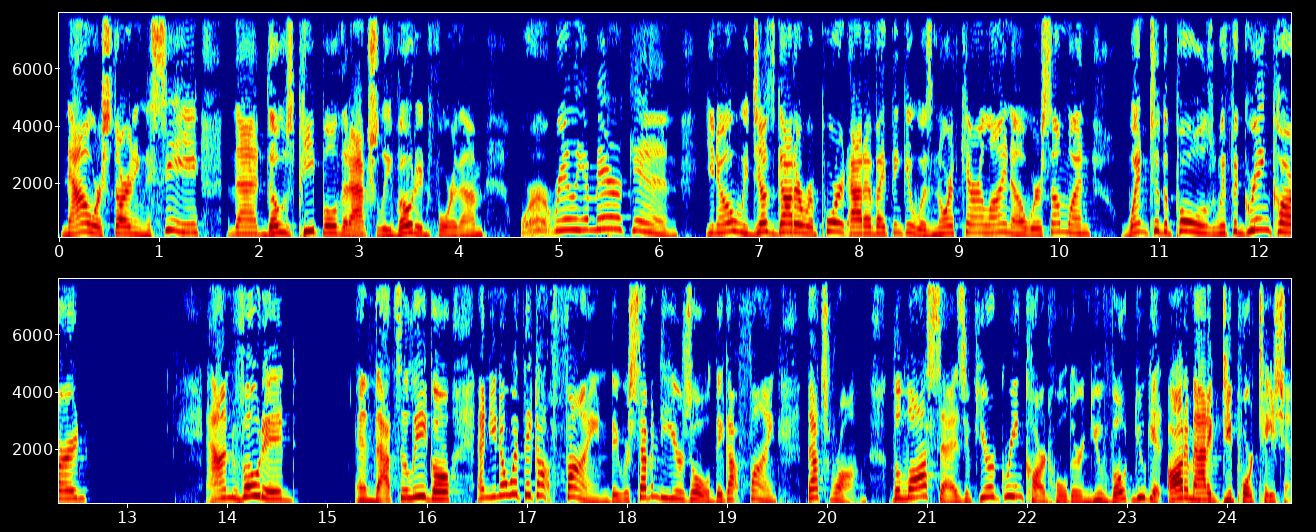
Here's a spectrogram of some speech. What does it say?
now we're starting to see that those people that actually voted for them weren't really American. You know, we just got a report out of, I think it was North Carolina, where someone went to the polls with a green card and voted. And that's illegal. And you know what? They got fined. They were 70 years old. They got fined. That's wrong. The law says if you're a green card holder and you vote, you get automatic deportation.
